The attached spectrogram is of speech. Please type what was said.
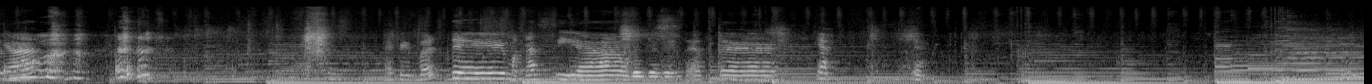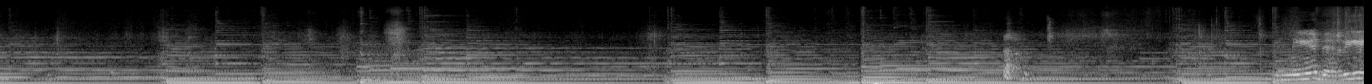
Ya. Happy birthday, makasih ya udah jagain teteh. Ya, ya. Ini dari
